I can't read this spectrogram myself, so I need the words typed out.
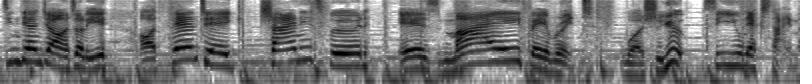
今天就到这里，authentic Chinese food。Is my favorite. 我是 You. See you next time.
